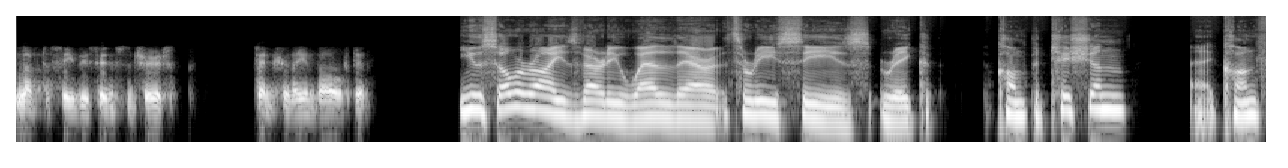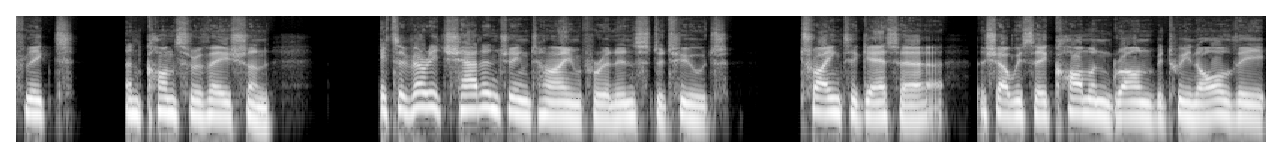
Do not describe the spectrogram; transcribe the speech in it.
love to see this institute centrally involved in. You summarise very well there three C's, Rick: competition, uh, conflict, and conservation. It's a very challenging time for an institute trying to get a, shall we say, common ground between all the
